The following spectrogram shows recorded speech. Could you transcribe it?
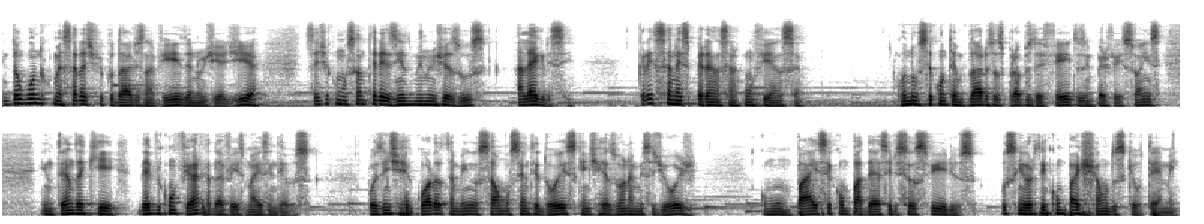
Então, quando começar as dificuldades na vida, no dia a dia, seja como Santa Teresinha do Menino Jesus, alegre-se. Cresça na esperança, na confiança. Quando você contemplar os seus próprios defeitos imperfeições, entenda que deve confiar cada vez mais em Deus pois a gente recorda também o Salmo 102 que a gente rezou na missa de hoje. Como um pai se compadece de seus filhos, o Senhor tem compaixão dos que o temem,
